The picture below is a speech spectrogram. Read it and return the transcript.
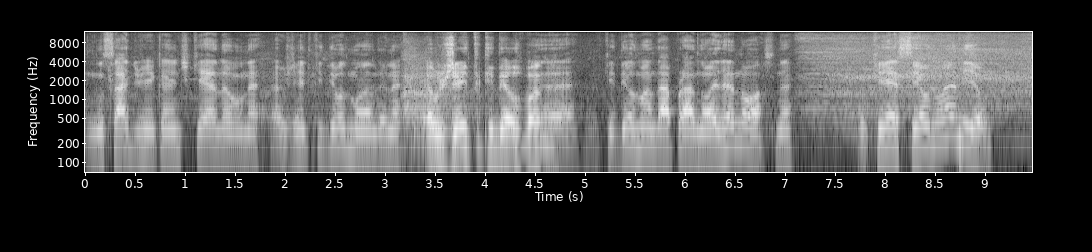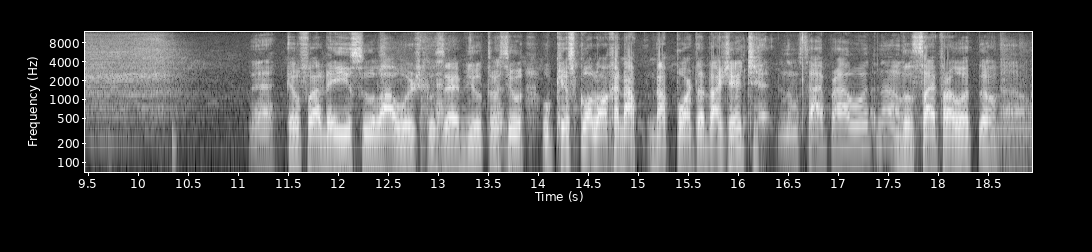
não sai do jeito que a gente quer, não, né? É o jeito que Deus manda, né? É o jeito que Deus manda. É, o que Deus mandar para nós é nosso, né? O que é seu não é meu. Né? Eu falei isso lá hoje com o Zé Milton. assim, o, que se coloca na, na porta da gente É, não sai para outro, não. não sai para outro, não. Não.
